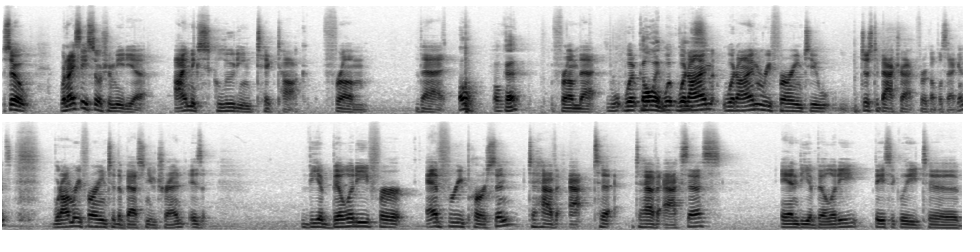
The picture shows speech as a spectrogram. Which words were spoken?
So when I say social media, I'm excluding TikTok from that Oh, okay. From that. What, Go in, What, what. I'm what I'm referring to, just to backtrack for a couple seconds, what I'm referring to the best new trend is the ability for every person to have a, to to have access and the ability basically to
